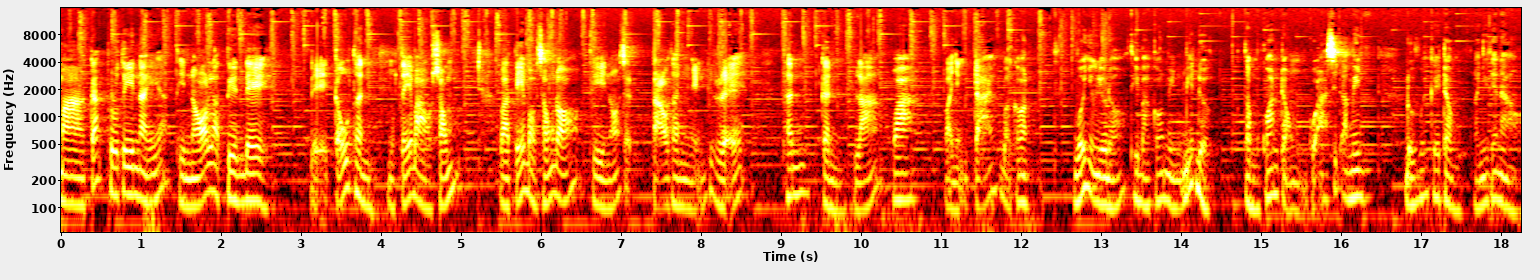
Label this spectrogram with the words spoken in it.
Mà các protein này á, thì nó là tiền đề để cấu thành một tế bào sống. Và tế bào sống đó thì nó sẽ tạo thành những cái rễ thân cành lá hoa và những trái của bà con. Với những điều đó thì bà con mình biết được tầm quan trọng của axit amin đối với cây trồng là như thế nào.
